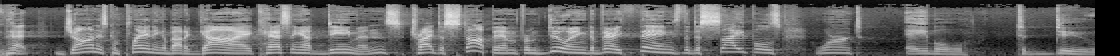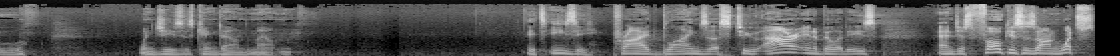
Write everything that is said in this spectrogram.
that John is complaining about a guy casting out demons, tried to stop him from doing the very things the disciples weren't able to do when Jesus came down the mountain. It's easy. pride blinds us to our inabilities and just focuses on what's,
